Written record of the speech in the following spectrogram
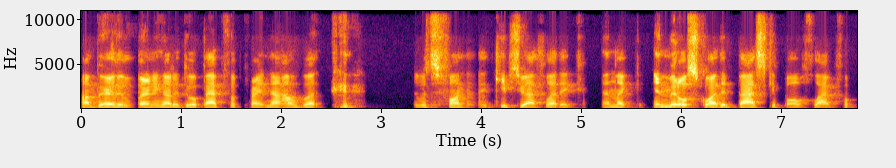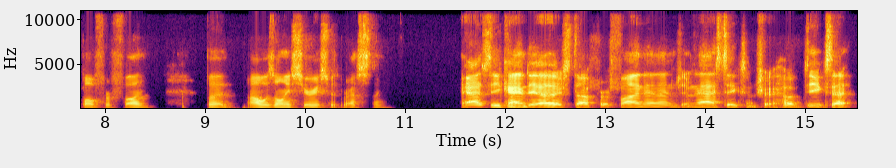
I'm barely learning how to do a backflip right now, but it was fun. It keeps you athletic. And like in middle school, I did basketball, flag football for fun, but I was only serious with wrestling. Yeah, so you kind of did other stuff for fun, and then gymnastics, I'm sure it helped you because that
